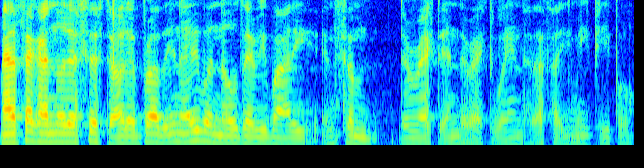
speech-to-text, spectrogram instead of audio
Matter of fact, I know their sister or their brother. You know, everyone knows everybody in some direct indirect way, and that's how you meet people.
